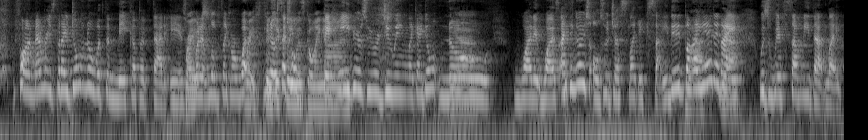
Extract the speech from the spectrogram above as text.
have fond memories, but I don't know what the makeup of that is, or what it looked like, or what Right, you know, sexual was going on. behaviors we were doing. Like, I don't know what it was. I think I was also just like excited by Yeah, it, and yeah. I was with somebody that like,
